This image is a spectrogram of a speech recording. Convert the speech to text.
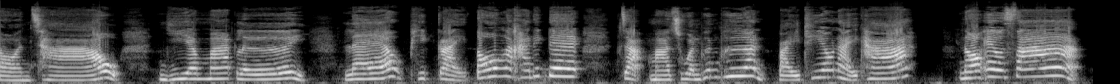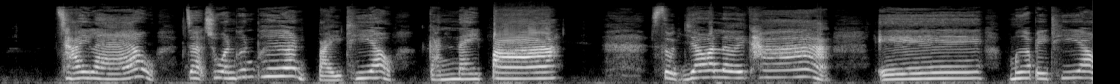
ตอนเช้า เยี่ยมมากเลย แล้วพี่ไก่โต้งล่ะคะเด็กๆ จะมาชวนเพื่อนๆ ไปเที่ยวไหนคะ น้องเอลซ่า ใช่แล้ว จะชวนเพื่อนๆ ไปเที่ยวกันในป่า สุดยอดเลยค่ะ เอ เมื่อไปเที่ยว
